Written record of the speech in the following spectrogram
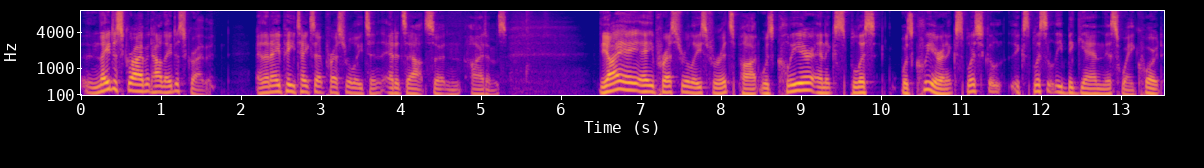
and they describe it how they describe it. And then AP takes that press release and edits out certain items. The IAA press release, for its part, was clear and explicit, was clear and explicitly began this way quote,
